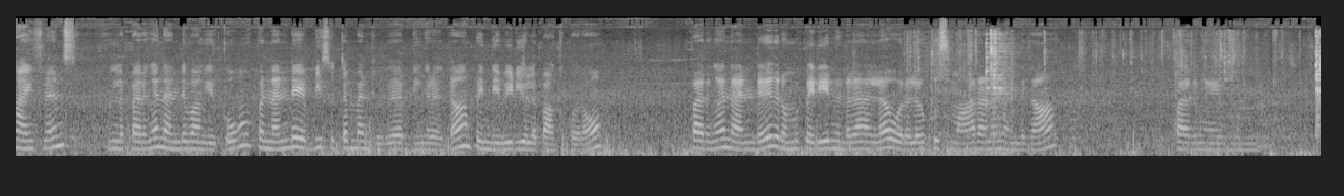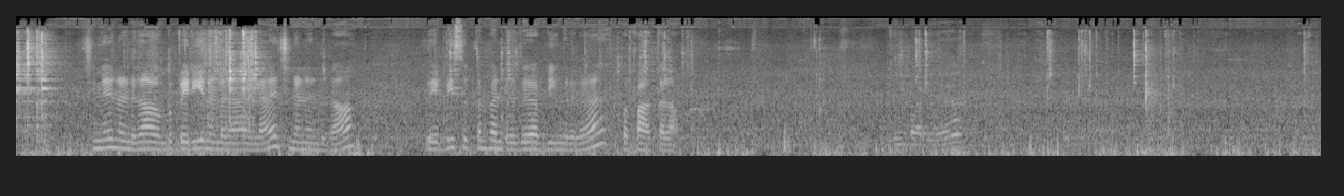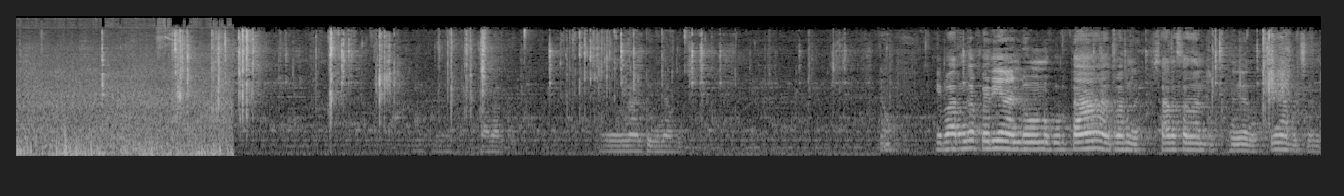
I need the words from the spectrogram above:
Hi friends இதில் பாருங்கள் நண்டு வாங்கியிருக்கோம். இப்போ நண்டை எப்படி சுத்தம் பண்ணுறது அப்படிங்கிறது தான் இப்போ இந்த வீடியோவில் பார்க்க போகிறோம் பாருங்கள் நண்டு இது ரொம்ப பெரிய நண்டுலாம் இல்லை ஓரளவுக்கு சுமாரான நண்டு தான். பாருங்கள் சின்ன நண்டு தான் ரொம்ப பெரிய நண்டு தான் இல்லை சின்ன நண்டு தான். இது எப்படி சுத்தம் பண்ணுறது அப்படிங்கிறத இப்போ பார்க்கலாம் இது பாருங்க நண்டு வீணா இங்கே பாருங்க பெரிய நண்டு ஒன்று கொடுத்தான். அது பாருங்க சத சதன் இருக்கு இங்க போச்சு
